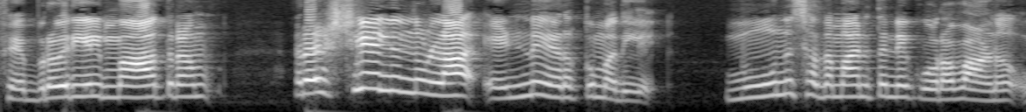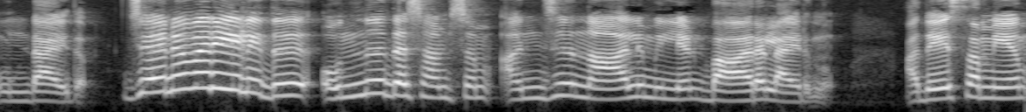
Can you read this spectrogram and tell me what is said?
ഫെബ്രുവരിയിൽ മാത്രം റഷ്യയിൽ നിന്നുള്ള എണ്ണ ഇറക്കുമതിയിൽ മൂന്ന് ശതമാനത്തിന്റെ കുറവാണ് ഉണ്ടായത്. ജനുവരിയിൽ ഇത് ഒന്ന് ദശാംശം അഞ്ച് നാല് മില്യൺ ബാരലായിരുന്നു അതേസമയം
